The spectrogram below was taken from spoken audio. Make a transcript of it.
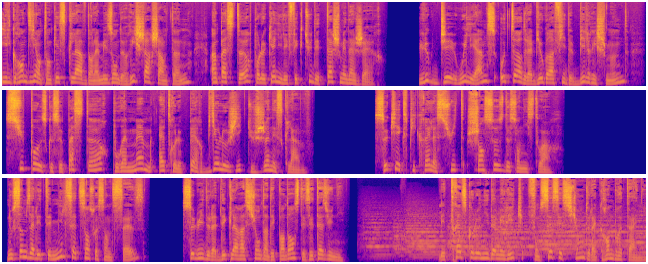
Il grandit en tant qu'esclave dans la maison de Richard Charlton, un pasteur pour lequel il effectue des tâches ménagères. Luke J. Williams, auteur de la biographie de Bill Richmond, suppose que ce pasteur pourrait même être le père biologique du jeune esclave. Ce qui expliquerait la suite chanceuse de son histoire. Nous sommes à l'été 1776, celui de la déclaration d'indépendance des États-Unis. Les 13 colonies d'Amérique font sécession de la Grande-Bretagne.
